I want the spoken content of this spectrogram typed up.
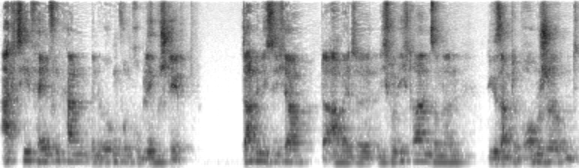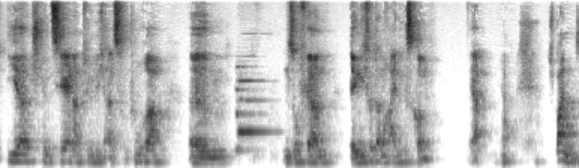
aktiv helfen kann, wenn irgendwo ein Problem besteht. Da bin ich sicher, da arbeite nicht nur ich dran, sondern die gesamte Branche und ihr speziell natürlich als Futura. Ähm, insofern denke ich, wird da noch einiges kommen. Ja. ja. Spannend.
